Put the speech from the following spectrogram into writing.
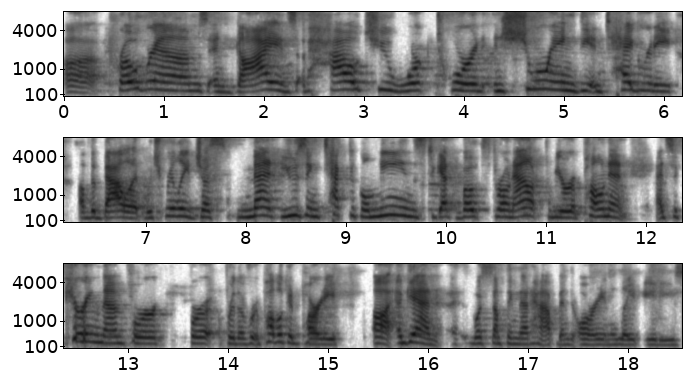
uh, programs and guides of how to work toward ensuring the integrity of the ballot, which really just meant using technical means to get votes thrown out from your opponent and securing them for, for, for the Republican Party. Uh, again, was something that happened already in the late 80s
